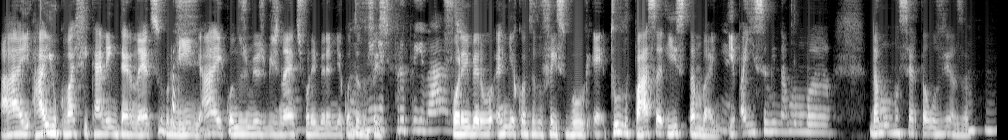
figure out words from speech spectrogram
ai, ai, o que vai ficar na internet sobre mim, ai, quando os meus bisnetos forem ver a minha conta As do Facebook, forem ver a minha conta do Facebook, é, tudo passa e isso também. Yeah. E pá, isso a mim dá-me uma, dá-me uma certa leveza. Uhum.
